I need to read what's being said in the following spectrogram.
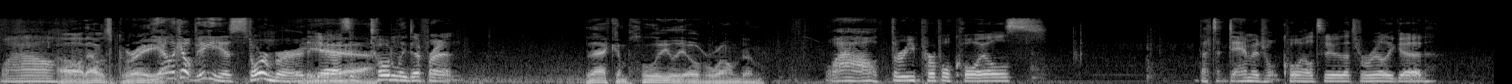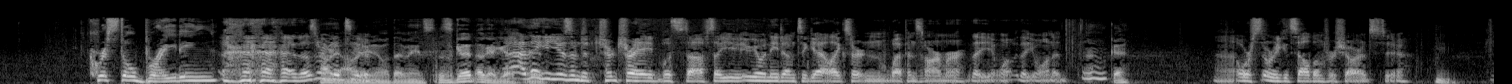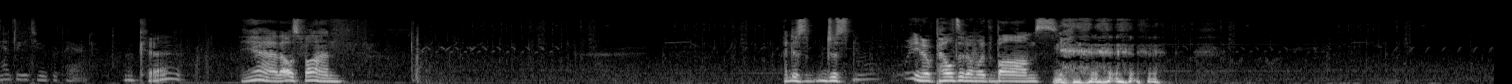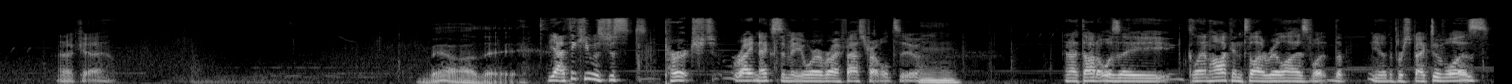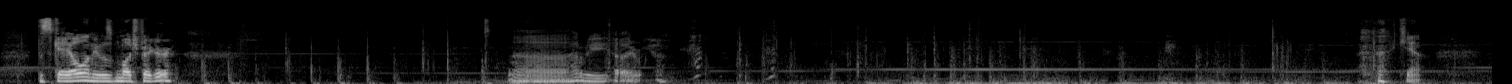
Wow. Oh, that was great. Yeah, look how big he is. Stormbird. Yeah, it's Yeah. a totally different. That completely overwhelmed him. Wow, three purple coils. That's a damage coil too. That's really good. Crystal braiding. Those are I good don't, I don't even too. know what that means. Is it good? Okay, good. I think good. you use them to tr- trade with stuff, so you you would need them to get like certain weapons and armor that you want, that you wanted, Oh, okay. uh, or or you could sell them for shards too. Can't be too prepared. Okay, yeah, that was fun. I just just you know pelted them with bombs. okay. Where are they? Yeah, I think he was just perched right next to me wherever I fast traveled to. And I thought it was a Glinthawk until I realized what the you know the perspective was, the scale, and he was much bigger. Uh, how do we? Oh, there we go.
